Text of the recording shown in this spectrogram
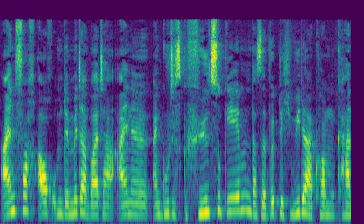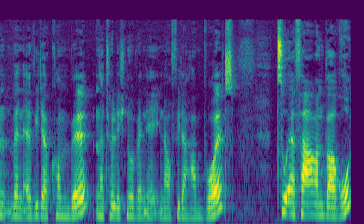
Einfach auch, um dem Mitarbeiter eine, ein gutes Gefühl zu geben, dass er wirklich wiederkommen kann, wenn er wiederkommen will. Natürlich nur, wenn ihr ihn auch wieder haben wollt zu erfahren, warum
